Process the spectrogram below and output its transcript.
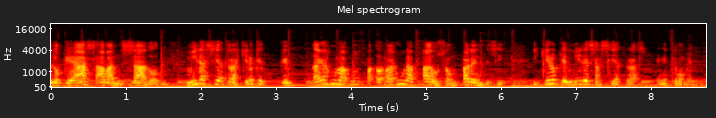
lo que has avanzado, mira hacia atrás. Quiero que, hagas, una, una pausa, un paréntesis, y quiero que mires hacia atrás en este momento.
